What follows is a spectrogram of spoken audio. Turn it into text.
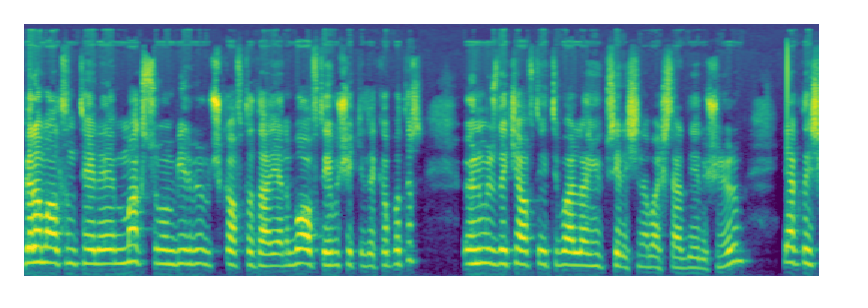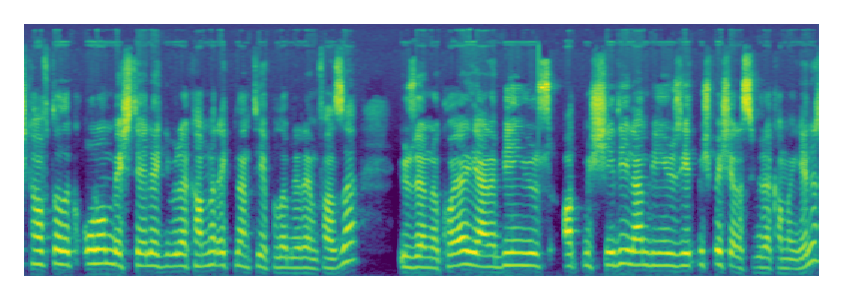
Gram altın TL maksimum 1-1,5 haftada yani bu haftayı bu şekilde kapatır. Önümüzdeki hafta itibariyle yükselişine başlar diye düşünüyorum. Yaklaşık haftalık 10-15 TL gibi rakamlar eklenti yapılabilir en fazla üzerine koyar. Yani 1167 ile 1175 arası bir rakama gelir.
